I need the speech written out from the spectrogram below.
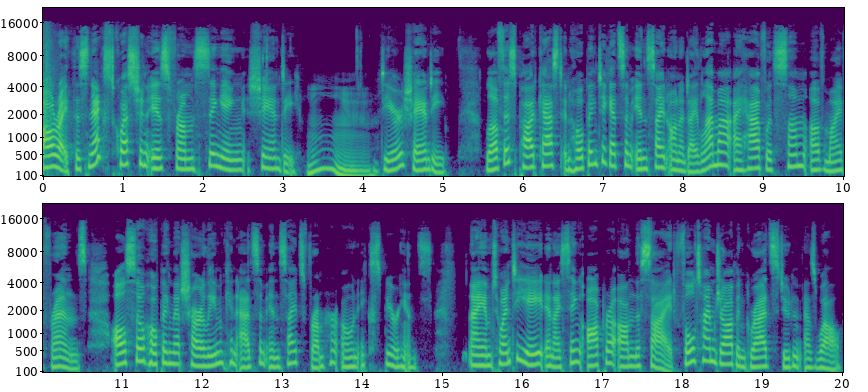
All right, this next question is from Singing Shandy. Hmm. Dear Shandy, love this podcast and hoping to get some insight on a dilemma I have with some of my friends. Also, hoping that Charlene can add some insights from her own experience. I am 28 and I sing opera on the side, full time job and grad student as well.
